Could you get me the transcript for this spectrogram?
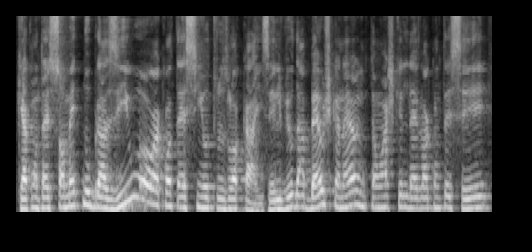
que acontece somente no Brasil ou acontece em outros locais? Ele viu da Bélgica, né? Então acho que ele deve acontecer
